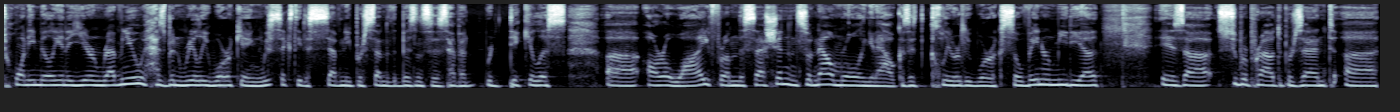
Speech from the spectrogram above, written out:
20 million a year in revenue has been really working. We 60 to 70% of the businesses have had ridiculous uh, ROI from the session. And so now I'm rolling it out because it clearly works. So VaynerMedia is uh, super proud to present uh,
